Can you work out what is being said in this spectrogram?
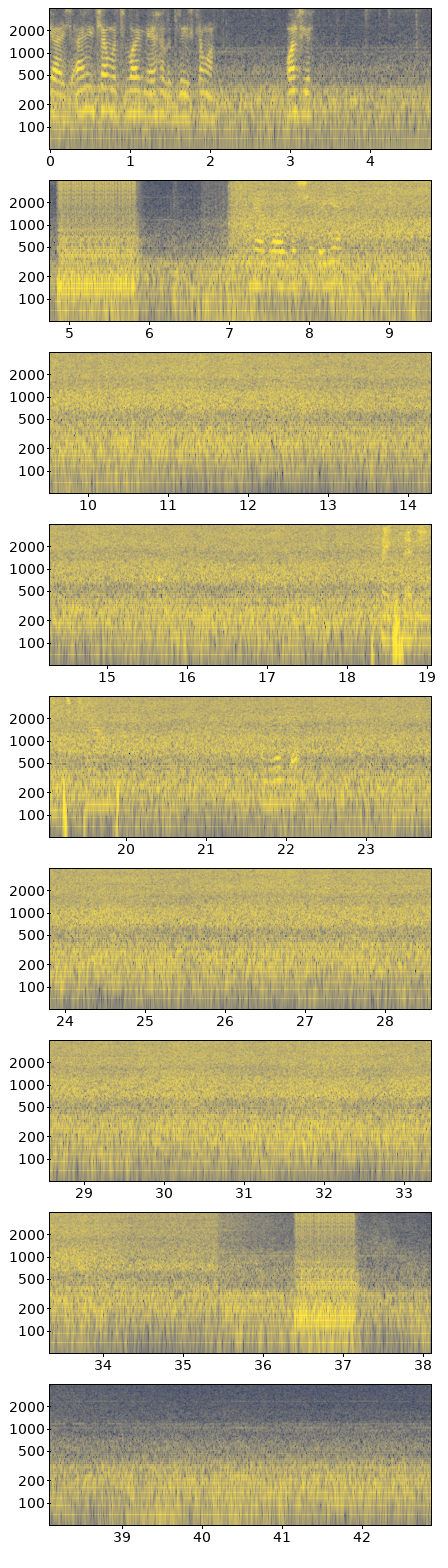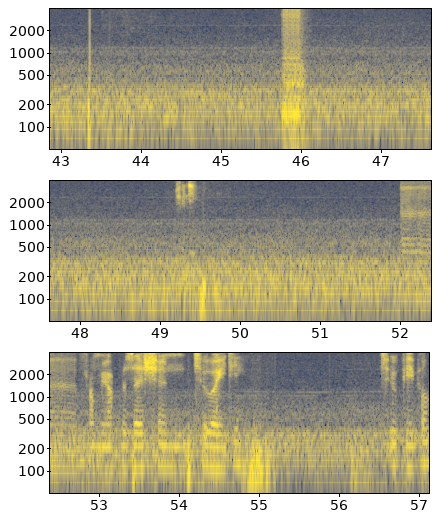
guys. I need someone to buy me a heli, please. Come on. One of you. This shit again. From your position, 280. Two people.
